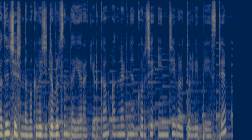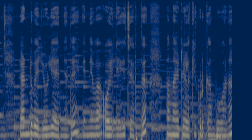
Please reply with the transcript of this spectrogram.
അതിനുശേഷം നമുക്ക് വെജിറ്റബിൾസും തയ്യാറാക്കിയെടുക്കാം. അതിനായിട്ട് ഞാൻ കുറച്ച് ഇഞ്ചി വെളുത്തുള്ളി പേസ്റ്റ് രണ്ട് വെല്ലുള്ളി അരിഞ്ഞത് എന്നിവ ഓയിലിലേക്ക് ചേർത്ത് നന്നായിട്ട് ഇളക്കി കൊടുക്കാൻ പോവാണ്.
